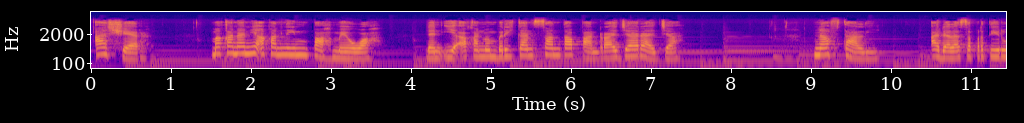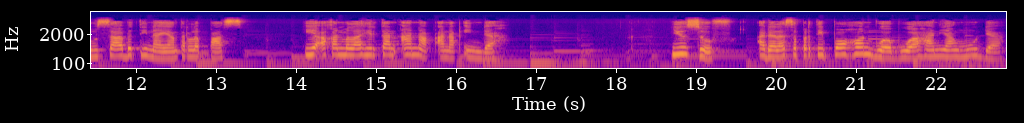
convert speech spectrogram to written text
Asher, makanannya akan limpah mewah, dan ia akan memberikan santapan raja-raja. Naftali adalah seperti rusa betina yang terlepas, ia akan melahirkan anak-anak indah. Yusuf adalah seperti pohon buah-buahan yang muda,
